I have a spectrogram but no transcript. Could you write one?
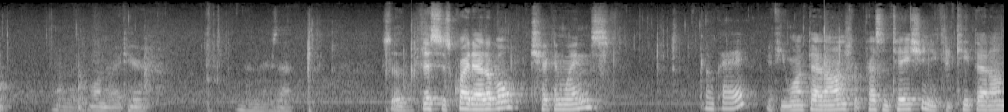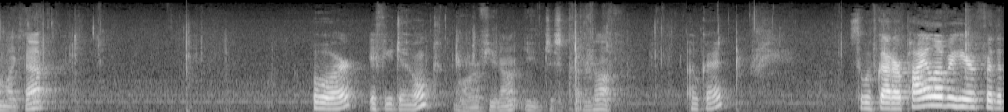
Oh, there's one right here. And then there's that. So this is quite edible, chicken wings. Okay. If you want that on for presentation, you can keep that on like that. Or if you don't, Or if you don't, you just cut it off. okay. So we've got our pile over here for the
